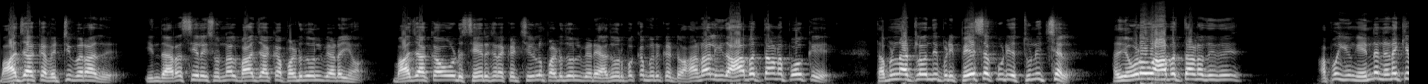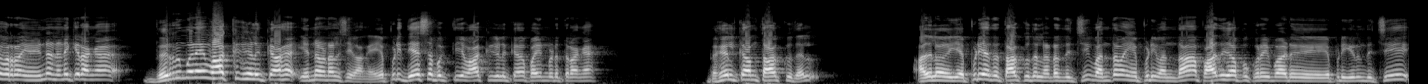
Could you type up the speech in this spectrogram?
பாஜக வெற்றி பெறாது. இந்த அரசியலை சொன்னால் பாஜக படுதோல்வி அடையும். பாஜகவோடு சேர்கிற கட்சிகளும் படுதோல்வி அடையும். அது ஒரு பக்கம் இருக்கட்டும். ஆனால் இது ஆபத்தான போக்கு. தமிழ்நாட்டில் வந்து இப்படி பேசக்கூடிய துணிச்சல். அது எவ்வளவு ஆபத்தானது இது? அப்போ இவங்க என்ன நினைக்க வர்றாங்க என்ன நினைக்கிறாங்க? வெறுமனே வாக்குகளுக்காக என்ன வேணாலும் செய்வாங்க. எப்படி தேசபக்தியை வாக்குகளுக்காக பயன்படுத்துகிறாங்க பெஹல்காம் தாக்குதல். அதில் எப்படி அந்த தாக்குதல் நடந்துச்சு? வந்தவன் எப்படி வந்தான்? பாதுகாப்பு குறைபாடு எப்படி இருந்துச்சு?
